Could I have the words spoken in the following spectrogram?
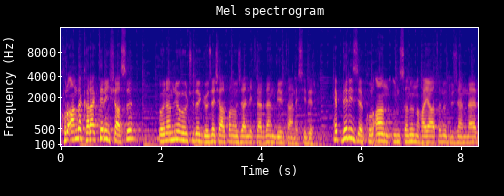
Kur'an'da karakter inşası önemli ölçüde göze çarpan özelliklerden bir tanesidir. Hep deriz ya Kur'an insanın hayatını düzenler,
